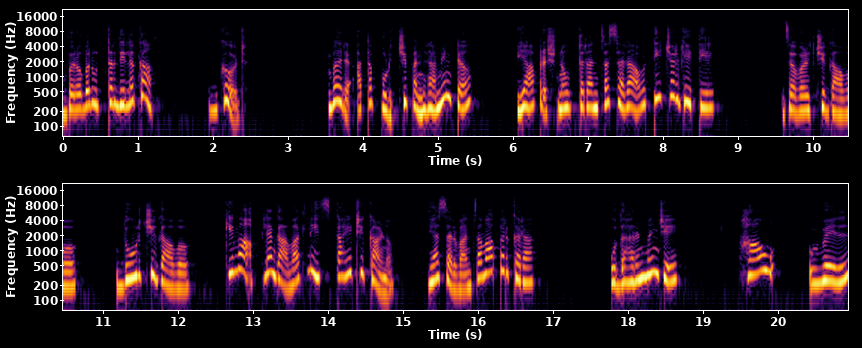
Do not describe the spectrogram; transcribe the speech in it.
बरोबर उत्तर दिलं का? गुड बरं आता पुढची पंधरा मिनटं ह्या प्रश्न उत्तरांचा सराव टीचर घेतील. जवळची गावं दूरची गावं किंवा आपल्या गावातलीच काही ठिकाणं ह्या सर्वांचा वापर करा. उदाहरण म्हणजे how will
